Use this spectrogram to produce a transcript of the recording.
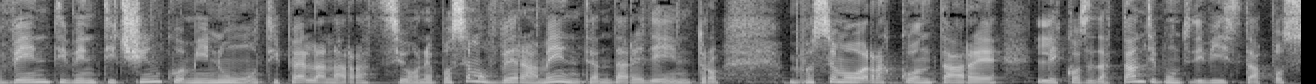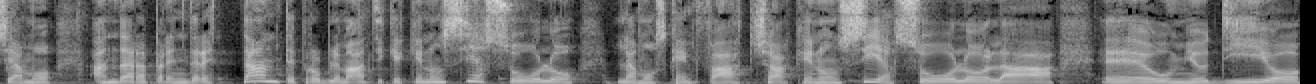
20-25 minuti per la narrazione possiamo veramente andare dentro, possiamo raccontare le cose da tanti punti di vista, possiamo andare a prendere tante problematiche che non sia solo la mosca in faccia, che non sia solo la eh, oh mio dio,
